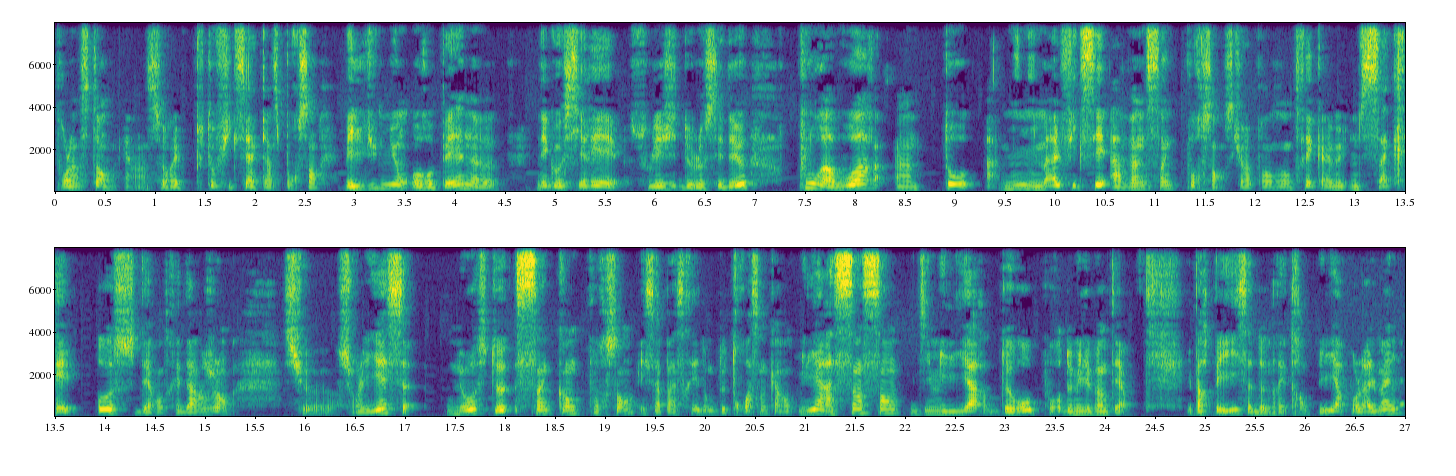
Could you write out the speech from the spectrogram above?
pour l'instant hein, serait plutôt fixé à 15%, mais l'Union européenne euh, négocierait sous l'égide de l'OCDE pour avoir un taux minimal fixé à 25%, ce qui représenterait quand même une sacrée hausse des rentrées d'argent sur, sur l'IS une hausse de 50% et ça passerait donc de 340 milliards à 510 milliards d'euros pour 2021. Et par pays, ça donnerait 30 milliards pour l'Allemagne,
